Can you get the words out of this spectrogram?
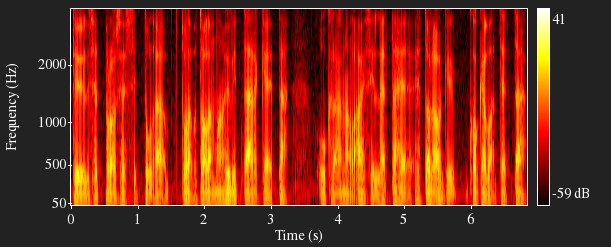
tyyliset prosessit tulevat olemaan hyvin tärkeitä ukrainalaisille, että he, he todellakin kokevat, että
